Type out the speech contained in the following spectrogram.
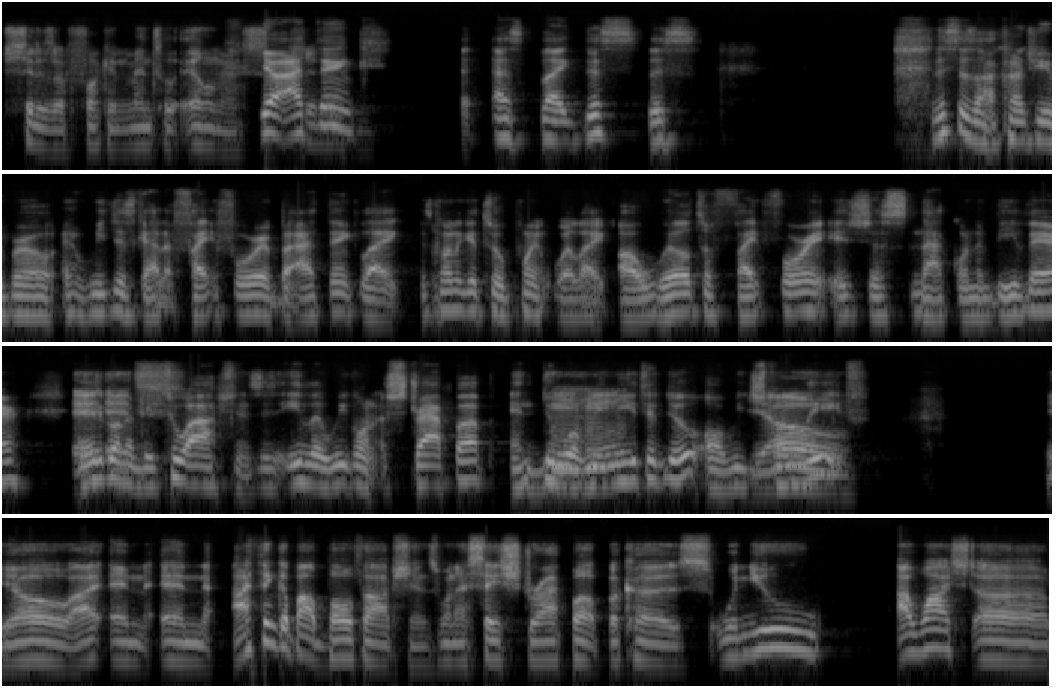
shit is a fucking mental illness. Yeah, I shit think is... as like this this this is our country, bro, and we just gotta fight for it. But I think like it's gonna get to a point where like our will to fight for it is just not gonna be there. And it's, gonna be two options. It's either we're gonna strap up and do mm-hmm. what we mm-hmm. need to do, or we just Yo. gonna leave. Yo, I and and I think about both options when I say strap up because when you I watched uh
